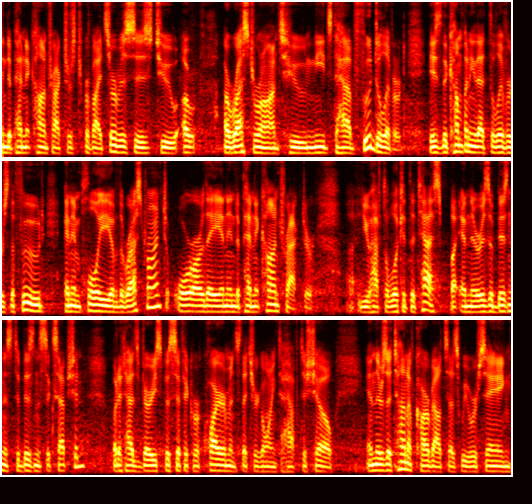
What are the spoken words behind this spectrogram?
independent contractors to provide services to a, a, restaurant who needs to have food delivered. Is the company that delivers the food an employee of the restaurant or are they an independent contractor? Uh, you have to look at the test, but and there is a business to business exception, but it has very specific requirements that you're going to have to show. And there's a ton of carve outs, as we were saying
